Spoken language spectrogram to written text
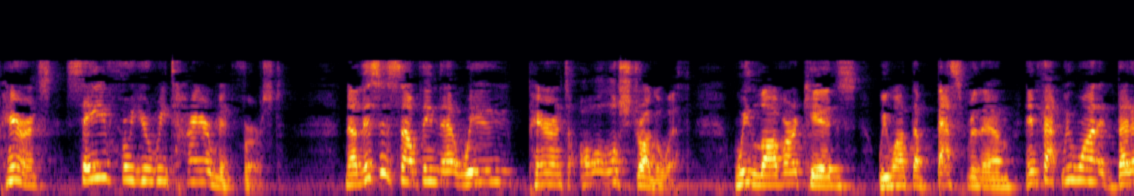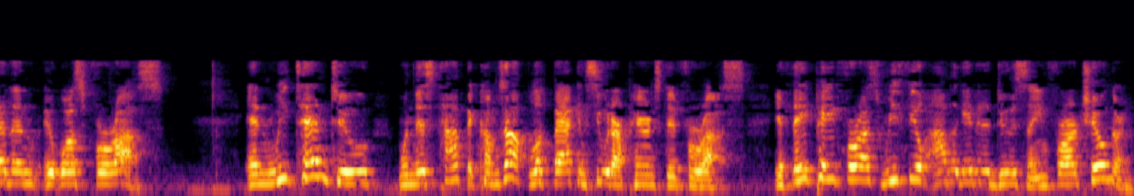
parents, save for your retirement first. Now, this is something that we parents all struggle with. We love our kids. We want the best for them. In fact, we want it better than it was for us. And we tend to, when this topic comes up, look back and see what our parents did for us. If they paid for us, we feel obligated to do the same for our children.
